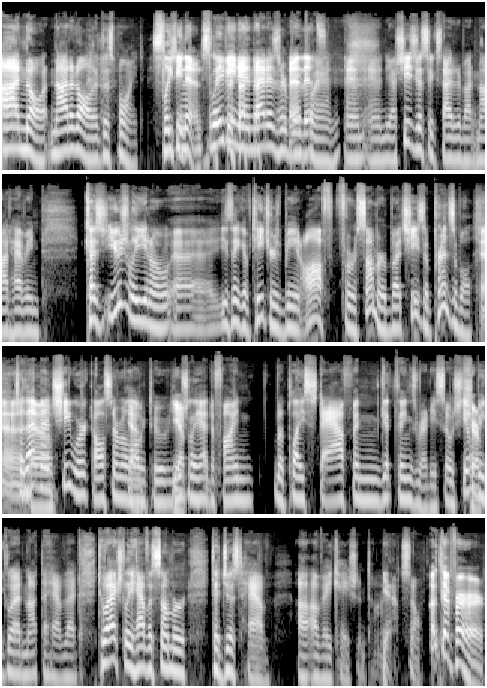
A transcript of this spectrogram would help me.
Uh no, not at all at this point. Sleeping She- in. Sleeping in. That is her big plan. And and yeah, she's just excited about not having. Because usually, you know, uh, you think of teachers being off for summer, but she's a principal, Uh, so that no. meant she worked all summer long too. Yep. Usually had to find replace staff and get things ready. So she'll Sure. be glad not to have that. To actually have a summer to just have uh, a vacation time. Yeah. So Oh, good for her.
